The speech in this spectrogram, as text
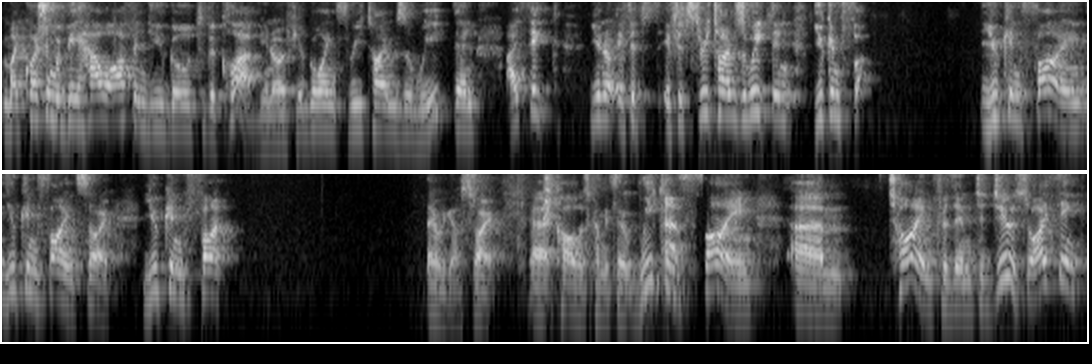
my question would be how often do you go to the club? You know, if you're going three times a week, then I think, you know, if it's if it's three times a week, then you can fi- you can find you can find sorry you can find there we go sorry uh, call was coming through we can Oh. find um, time for them to do so i think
